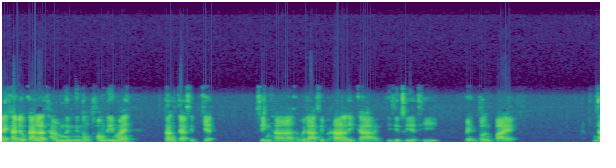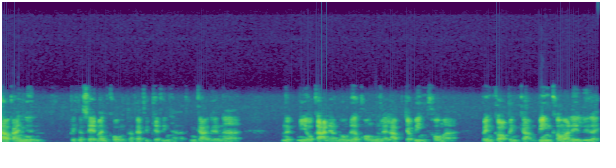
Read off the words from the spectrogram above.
ในขณะเดียวกันแล้วถามเงินเงินทองทองดีไหมตั้งแต่ 17 สิงหาเวลา 15นาฬิกา24นาทีเป็นต้นไป ดาวการเงินเป็นเกษตรมั่นคงตั้งแต่ 17 สิงหาถึงกลางเดือนหน้า มีโอกาสแนวโน้มเรื่องของเงินรายรับจะวิ่งเข้ามา เป็นกอบเป็นกำวิ่งเข้ามาเรื่อย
